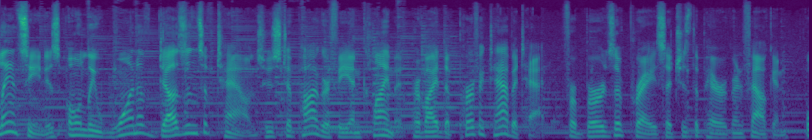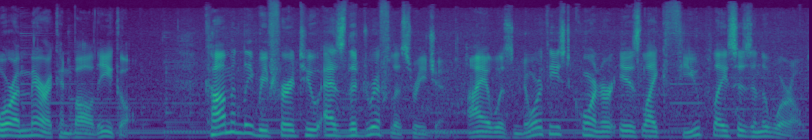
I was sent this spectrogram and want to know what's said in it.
Lansing is only one of dozens of towns whose topography and climate provide the perfect habitat for birds of prey such as the peregrine falcon or American bald eagle. Commonly referred to as the driftless region, Iowa's northeast corner is like few places in the world.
